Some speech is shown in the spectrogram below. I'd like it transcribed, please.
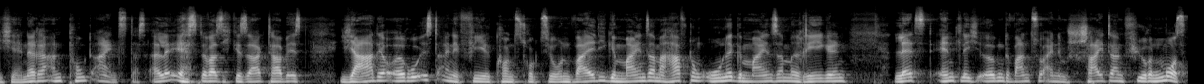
Ich erinnere an Punkt 1. Das allererste, was ich gesagt habe, ist, ja, der Euro ist eine Fehlkonstruktion, weil die gemeinsame Haftung ohne gemeinsame Regeln letztendlich irgendwann zu einem Scheitern führen muss.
